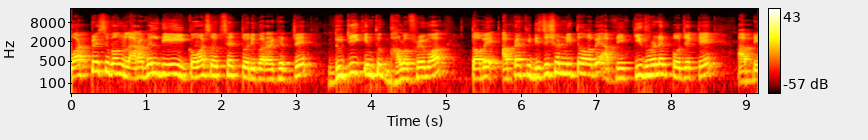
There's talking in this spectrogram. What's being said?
ওয়ার্ডপ্রেস এবং লারাভেল দিয়ে ই কমার্স ওয়েবসাইট তৈরি করার ক্ষেত্রে দুটি কিন্তু ভালো ফ্রেমওয়ার্ক তবে আপনাকে ডিসিশন নিতে হবে আপনি কি ধরনের প্রজেক্টে আপনি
